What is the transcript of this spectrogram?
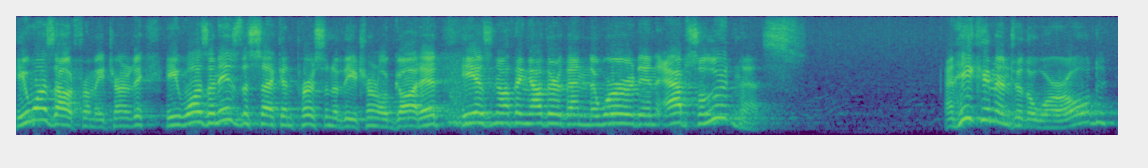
He was out from eternity. He was and is the second person of the eternal Godhead. He is nothing other than the Word in absoluteness. And He came into the world.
